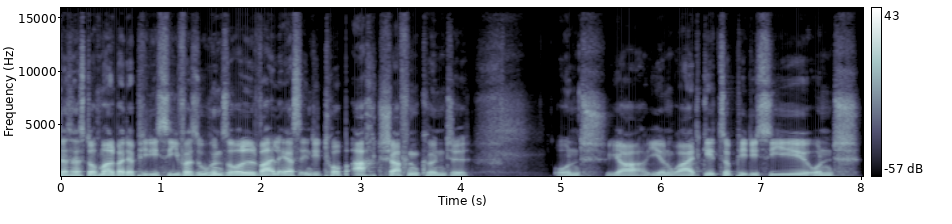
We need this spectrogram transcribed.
dass er es doch mal bei der PDC versuchen soll, weil er es in die Top 8 schaffen könnte. Und ja, Ian White geht zur PDC und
